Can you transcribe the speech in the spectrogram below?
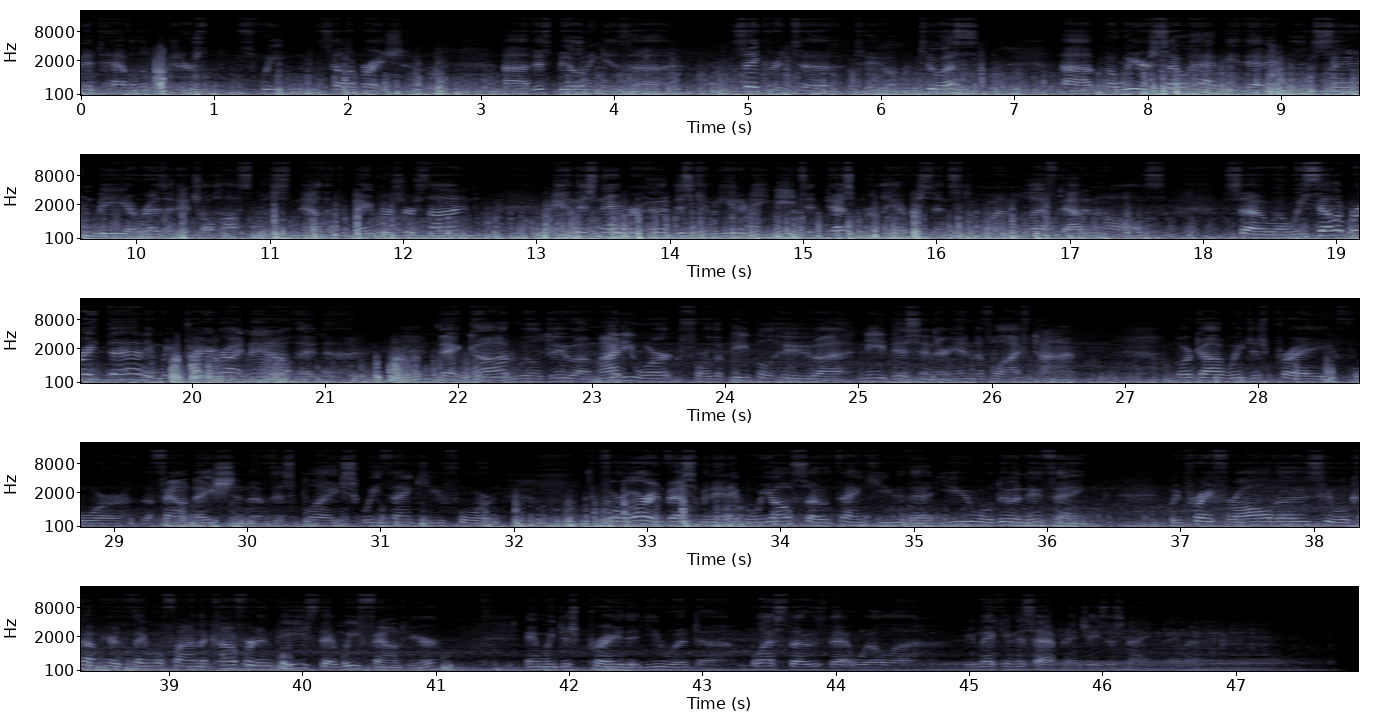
to have a little bittersweet celebration. Uh, this building is uh, sacred to, to, to us, uh, but we are so happy that it will soon be a residential hospice now that the papers are signed. And this neighborhood, this community needs it desperately ever since the one left out in Halls. So uh, we celebrate that and we pray right now that uh, that God will do a mighty work for the people who uh, need this in their end of lifetime. Lord God, we just pray for the foundation of this place. We thank you for, for our investment in it, but we also thank you that you will do a new thing. We pray for all those who will come here that they will find the comfort and peace that we found here. And we just pray that you would uh, bless those that will uh, be making this happen in Jesus' name. Amen.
